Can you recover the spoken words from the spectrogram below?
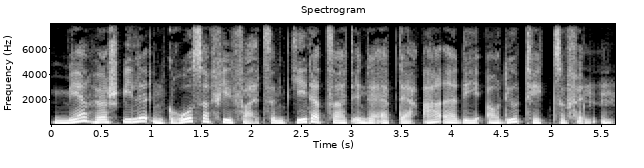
Mehr Hörspiele in großer Vielfalt sind jederzeit in der App der ARD Audiothek zu finden.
